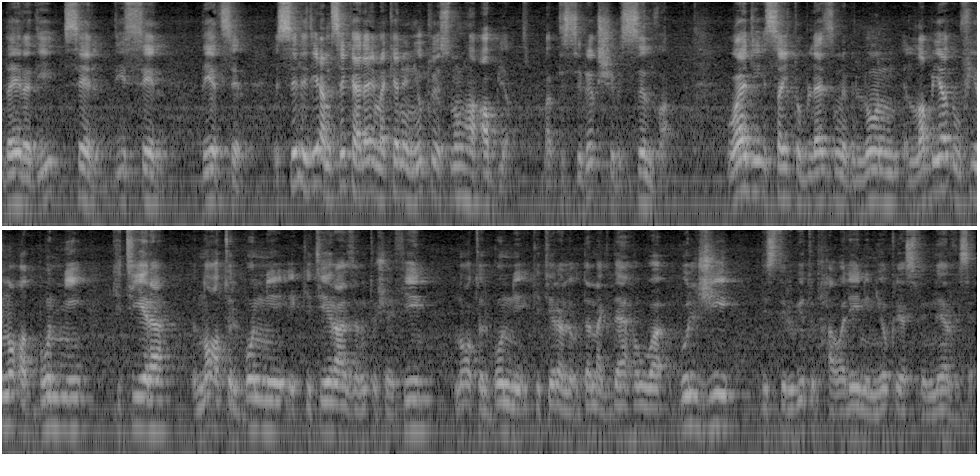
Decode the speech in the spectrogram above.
الدايره دي cell دي cell ديت cell. ال cell دي أمسكها ألاقي مكان ال nucleus لونها أبيض ما بتستبغش بال silver. وادي السيتوبلازم باللون الأبيض وفي نقط بني كتيرة. النقط البني الكتيرة زي ما أنتم شايفين النقط البني الكتيرة اللي قدامك ده هو جولجي distributed حوالين ال nucleus في ال nerve cell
